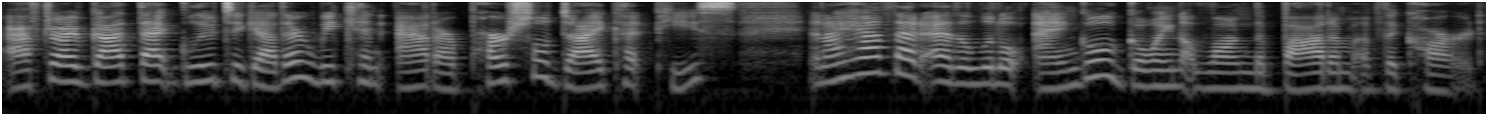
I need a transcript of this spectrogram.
After I've got that glued together, we can add our partial die cut piece, and I have that at a little angle going along the bottom of the card.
